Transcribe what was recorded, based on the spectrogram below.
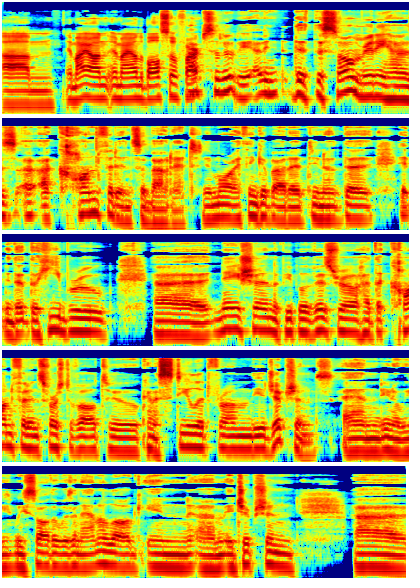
Um, am I on? Am I on the ball so far? Absolutely. I mean, the the psalm really has a, a confidence about it. The more I think about it, you know, the I mean, the, the Hebrew uh, nation, the people of Israel, had the confidence, first of all, to kind of steal it from the Egyptians, and you know, we we saw there was an analog in um, Egyptian. Uh,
